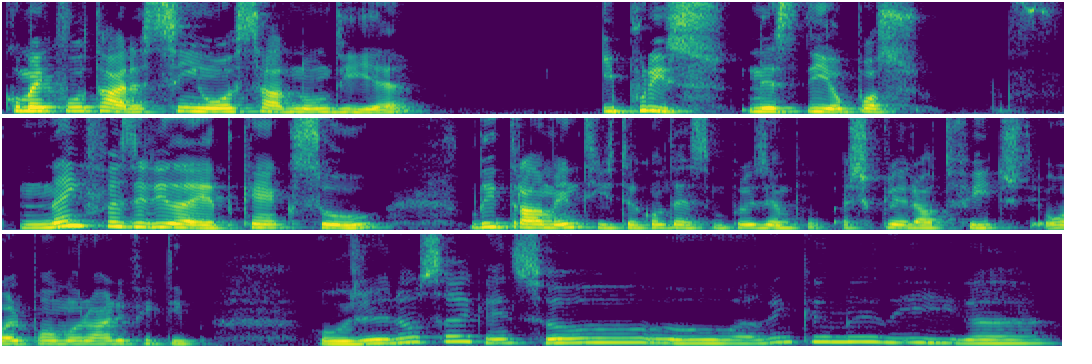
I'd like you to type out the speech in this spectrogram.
como é que vou estar assim ou assado num dia. E por isso, nesse dia eu posso nem fazer ideia de quem é que sou, literalmente, isto acontece-me, por exemplo, a escolher outfits, eu olho para o meu horário e fico tipo, Hoje não sei quem sou, alguém que me diga.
